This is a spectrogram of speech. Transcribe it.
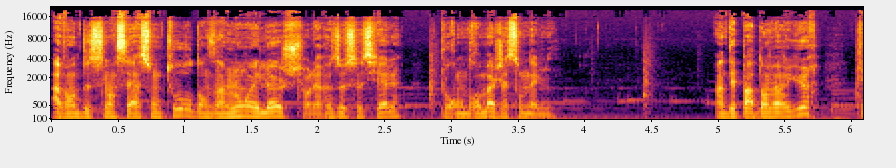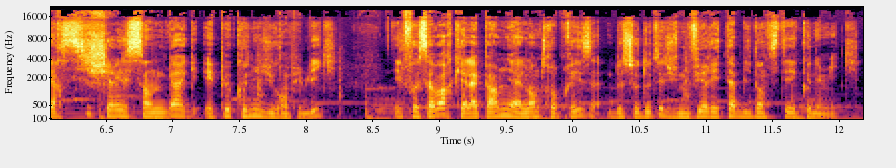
avant de se lancer à son tour dans un long éloge sur les réseaux sociaux pour rendre hommage à son ami. Un départ d'envergure, car si Sheryl Sandberg est peu connue du grand public, il faut savoir qu'elle a permis à l'entreprise de se doter d'une véritable identité économique.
